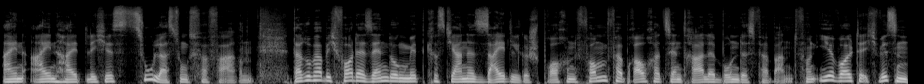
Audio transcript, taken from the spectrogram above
ein einheitliches Zulassungsverfahren. Darüber habe ich vor der Sendung mit Christiane Seidel gesprochen vom Verbraucherzentrale Bundesverband. Von ihr wollte ich wissen,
